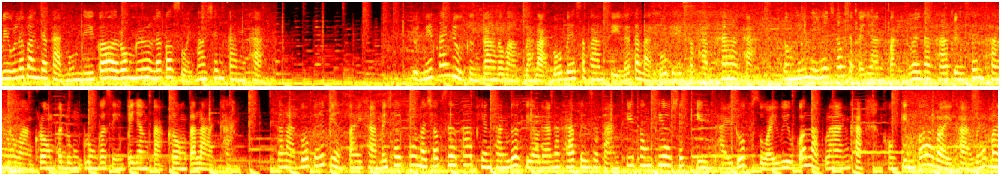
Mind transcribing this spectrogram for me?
วิวและบรรยากาศมุมนี้ก็ร่มรื่นและก็สวยมากเช่นกันค่ะ จุดนี้ตั้งอยู่กึ่งกลางระหว่างตลาดโบเบสสะพาน 4 และตลาดโบเบสสะพาน 5 ค่ะ ตรงนี้มีให้เช่าจักรยานปั่นด้วยนะคะ เป็นเส้นทางระหว่างคลองพดุงกรุงเกษมไปยังปากคลองตลาดค่ะ ตลาดโบเบ้เปลี่ยนไปค่ะ ไม่ใช่แค่มาช็อปเสื้อผ้าเพียงทางเลือกเดียวแล้วนะคะ เป็นสถานที่ท่องเที่ยวเช็คอินถ่ายรูปสวยวิวก็หลักล้านค่ะ ของกินก็อร่อยค่ะ แวะมา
